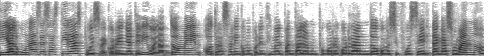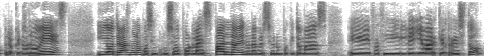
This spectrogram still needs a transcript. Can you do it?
Y algunas de esas tiras, pues recorren, ya te digo, el abdomen, otras salen como por encima del pantalón, un poco recordando como si fuese el tanga asomando, pero que no lo es. Y otras, bueno, pues incluso por la espalda, en una versión un poquito más eh, fácil de llevar que el resto.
